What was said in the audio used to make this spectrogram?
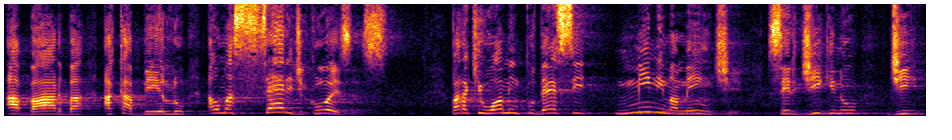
à barba, a cabelo, a uma série de coisas, para que o homem pudesse minimamente ser digno de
